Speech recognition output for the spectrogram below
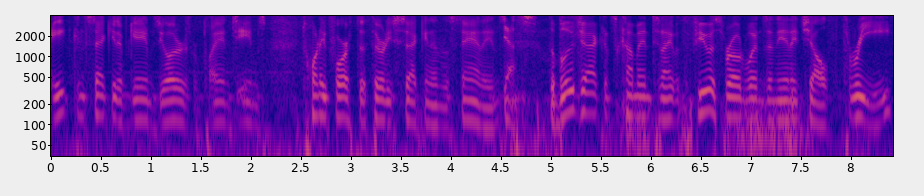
eight consecutive games the Oilers were playing teams 24th to 32nd in the standings. Yes. The Blue Jackets come in tonight with the fewest road wins in the NHL, three.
